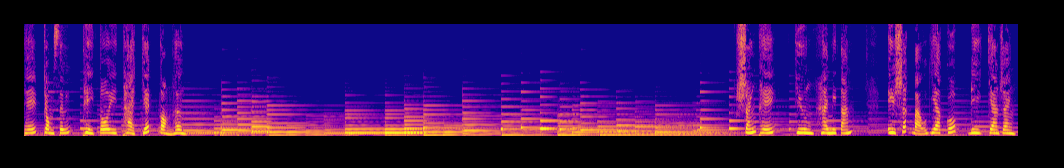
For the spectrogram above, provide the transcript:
thế trong xứ, thì tôi thà chết còn hơn. Sáng thế Chương 28 Isaac bảo Gia-cốp đi cha rang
